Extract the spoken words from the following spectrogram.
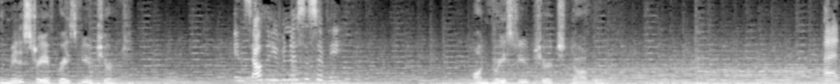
the ministry of Graceview Church in Southaven, Mississippi on graceviewchurch.org. at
